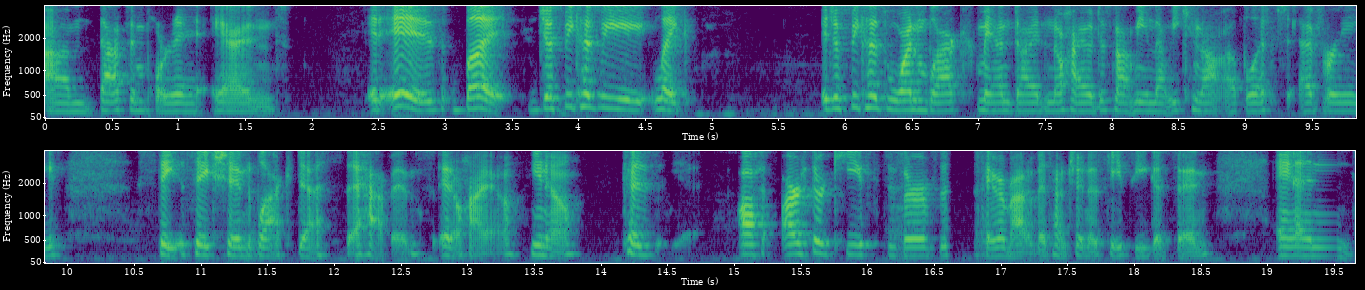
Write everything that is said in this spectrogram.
um, that's important, and it is. But just because we like, just because one black man died in Ohio does not mean that we cannot uplift every state sanctioned black death that happens in Ohio. You know, because Arthur Keith deserves the same amount of attention as Casey Goodson, and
